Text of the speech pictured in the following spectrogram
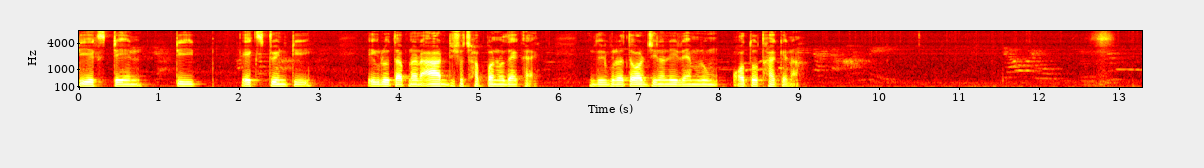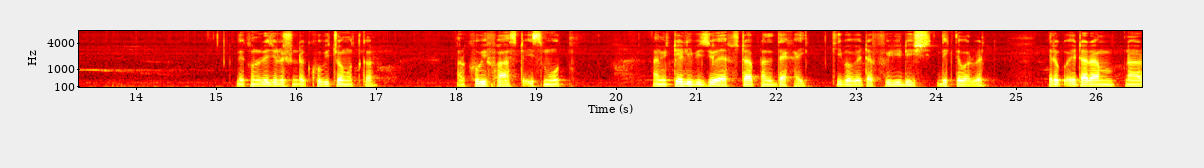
T X ten T X twenty এগুলোতে আপনার আট দুশো ছাপ্পান্ন দেখায়। কিন্তু এগুলোতে অরিজিনালি র্যাম রুম অত থাকে না। দেখুন রেজুলেশনটা খুবই চমৎকার আর খুবই ফাস্ট স্মুথ আমি টেলিভিজিও অ্যাপসটা আপনাদের দেখাই, কীভাবে এটা ফ্রি ডিশ দেখতে পারবেন। এরকম, এটার আপনার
